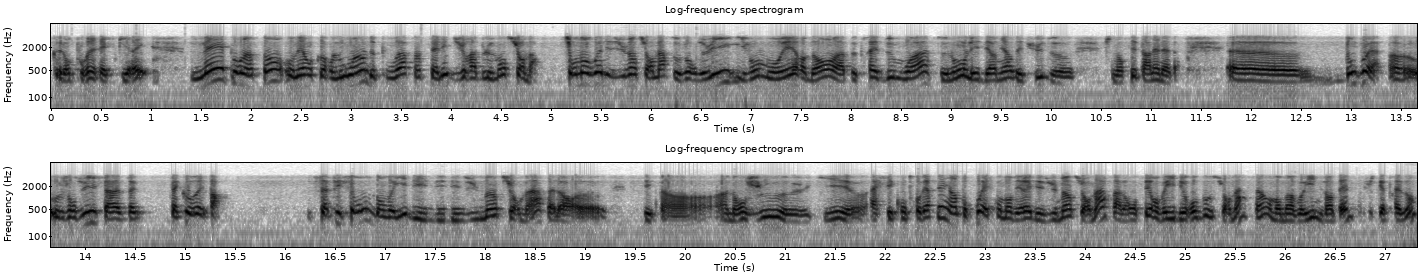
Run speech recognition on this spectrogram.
que l'on pourrait respirer. Mais pour l'instant, on est encore loin de pouvoir s'installer durablement sur Mars. Si on envoie des humains sur Mars aujourd'hui, ils vont mourir dans à peu près deux mois, selon les dernières études euh, financées par la NASA. Euh, donc voilà, euh, aujourd'hui, ça, ça, ça, ça, fait sens d'envoyer des, des, des, humains sur Mars. Alors, c'est un, enjeu qui est assez controversé. Hein. Pourquoi est-ce qu'on enverrait des humains sur Mars? Alors on sait envoyer des robots sur Mars, hein. on en a envoyé une vingtaine jusqu'à présent,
